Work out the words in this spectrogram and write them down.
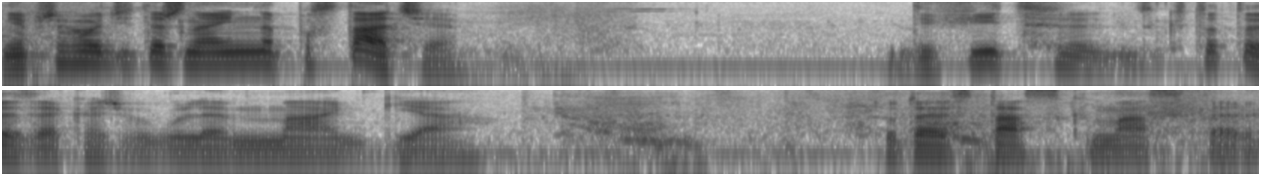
nie przechodzi też na inne postacie. Defeat... Kto to jest jakaś w ogóle magia? Tutaj jest Taskmaster.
